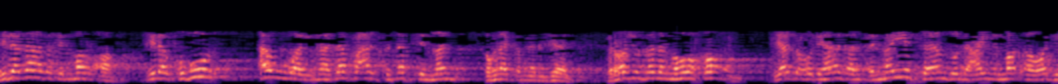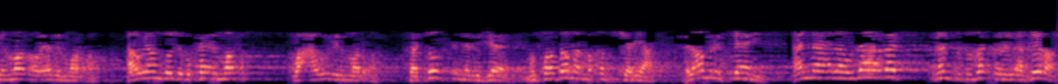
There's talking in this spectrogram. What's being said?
إذا ذهبت المرأة إلى القبور أول ما تفعل ستفتن من؟ هناك من الرجال. الرجل بدل ما هو قائم يدعو لهذا الميت سينظر لعين المرأة ووجه المرأة ويد المرأة. أو ينظر لبكاء المرأة وعويل المرأة. فتفتن الرجال مصادمة لمقاصد الشريعة. الأمر الثاني أنها لو ذهبت لن تتذكر الآخرة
